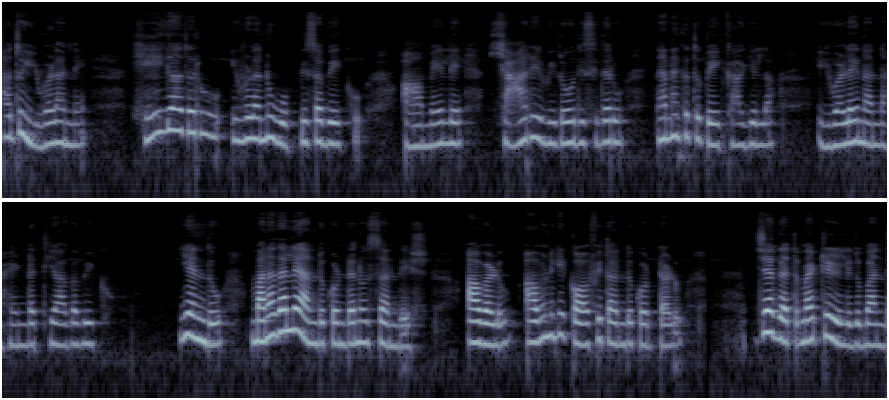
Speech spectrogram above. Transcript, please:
ಅದು ಇವಳನ್ನೇ. ಹೇಗಾದರೂ ಇವಳನ್ನು ಒಪ್ಪಿಸಬೇಕು. ಆಮೇಲೆ ಯಾರೇ ವಿರೋಧಿಸಿದರೂ ನನಗದು ಬೇಕಾಗಿಲ್ಲ. ಇವಳೇ ನನ್ನ ಹೆಂಡತಿಯಾಗಬೇಕು. ಎಂದು ಮನದಲ್ಲೇ ಅಂದುಕೊಂಡನು ಸಂದೇಶ್. ಅವಳು ಅವನಿಗೆ ಕಾಫಿ ತಂದು ಕೊಟ್ಟಳು. ಜಗತ್ ಮೆಟ್ಟಿಲಿಳಿದು ಬಂದ.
